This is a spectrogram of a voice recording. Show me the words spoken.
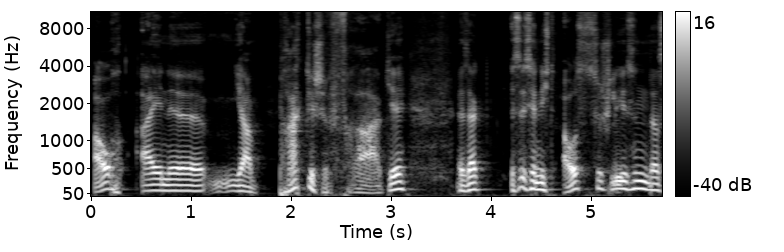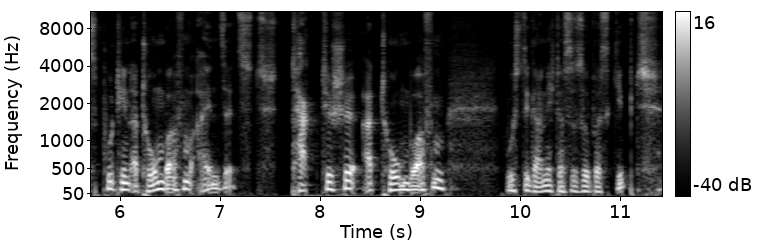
auch eine, ja, praktische Frage. Er sagt, es ist ja nicht auszuschließen, dass Putin Atomwaffen einsetzt, taktische Atomwaffen. Wusste gar nicht, dass es sowas gibt.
